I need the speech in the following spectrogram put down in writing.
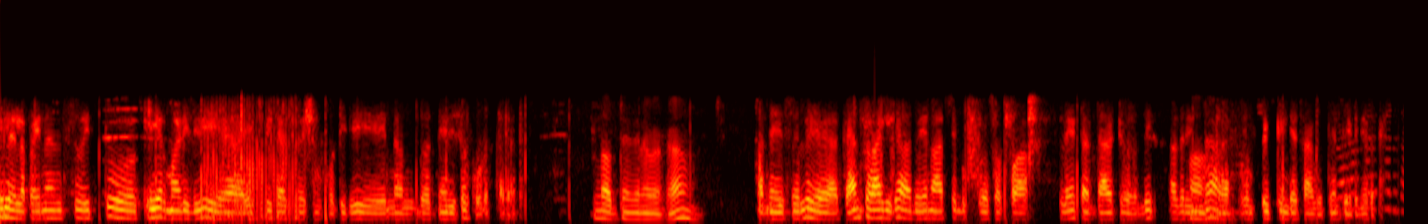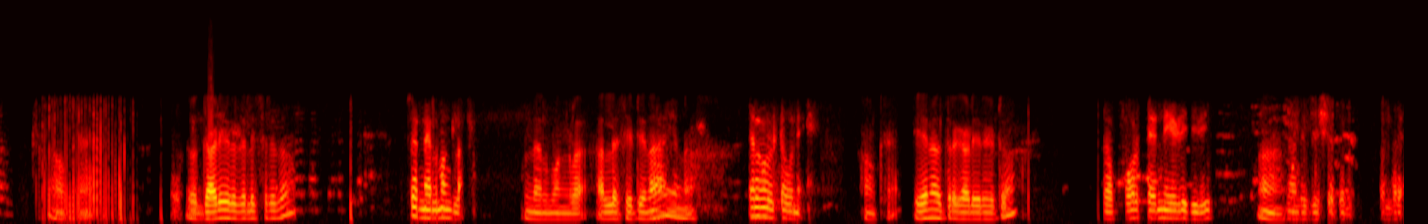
ಇಲ್ಲ ಇಲ್ಲ ಫೈನಾನ್ಸ್ ಇತ್ತು ಕ್ಲಿಯರ್ ಮಾಡಿದ್ವಿ ಎಚ್ ಪಿ ಕ್ಯಾಲ್ಕುಲೇಷನ್ ಕೊಟ್ಟಿದ್ವಿ ಇನ್ನೊಂದು ಹದಿನೈದು ದಿವಸ ಕೊಡುತ್ತಾರೆ ಅದು. ಇನ್ನೂ ಹದಿನೈದು ದಿನ ಬೇಕಾ? ಹದಿನೈದು ದಿವಸದಲ್ಲಿ ಕ್ಯಾನ್ಸಲ್ ಆಗಿದೆ ಅದೇನು ಆರ್ ಸಿ ಬುಕ್ ಸ್ವಲ್ಪ ಲೇಟ್ ಅಂತ ಆರ್ ಟಿ ಅದರಿಂದ. ಒಂದು ಫಿಫ್ಟೀನ್ ಡೇಸ್ ಆಗುತ್ತೆ ಅಂತ ಹೇಳಿದ್ದಾರೆ. ಓಕೆ ಗಾಡಿ ಇರೋದಿಲ್ಲ ಸರ್ ಇದು? ಸರ್ ನೆಲಮಂಗ್ಲ. ನೆಲಮಂಗ್ಲ. ಅಲ್ಲೇ ಸಿಟಿನಾ ಏನು? ನೆಲಮಂಗ್ಲ ಟೌನೆ ಓಕೆ. ಏನು ಹೇಳ್ತೀರಾ ಗಾಡಿ ರೇಟು ಫೋರ್ ಟೆನ್ ಹೇಳಿದ್ದೀವಿ ಹಾಂ. ನಾನು ರಿಜಿಸ್ಟ್ರೇಷನ್ ಅಂದರೆ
